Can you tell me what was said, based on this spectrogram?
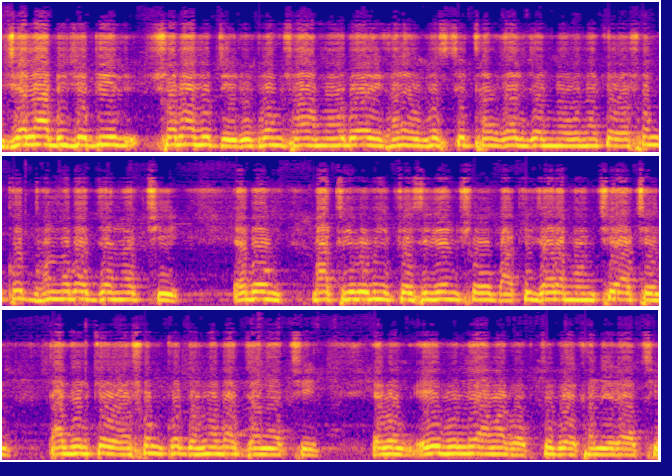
জেলা বিজেপির সভাপতি রূপম শাহ মহোদয় এখানে উপস্থিত থাকার জন্য ওনাকে অসংখ্য ধন্যবাদ জানাচ্ছি এবং মাতৃভূমির প্রেসিডেন্ট সহ বাকি যারা মঞ্চে আছেন তাদেরকে অসংখ্য ধন্যবাদ জানাচ্ছি এবং এই বলে আমার বক্তব্য এখানে রাখছি।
